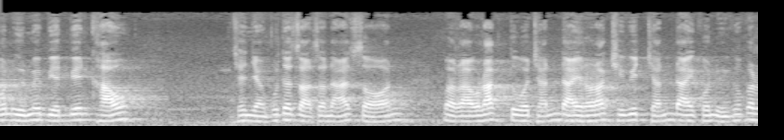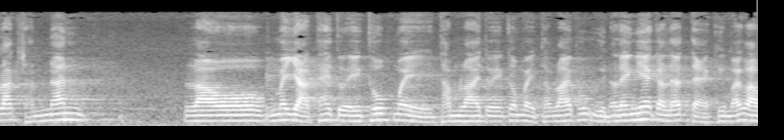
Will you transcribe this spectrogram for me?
คนอื่นไม่เบียดเบียนเขา เช่นอย่างพุทธศาสนาสอน ว่าเรารักตัวฉันใด เรารักชีวิตฉันใดคนอื่นเขาก็รักฉันนั้น เราไม่อยากให้ตัวเองทุกข์ไม่ทำลายตัวเองก็ไม่ทำลายผู้อื่นอะไรเงี้ยกันแล้ว แต่คือหมายความ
